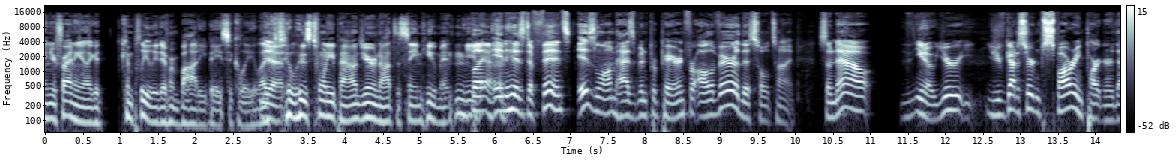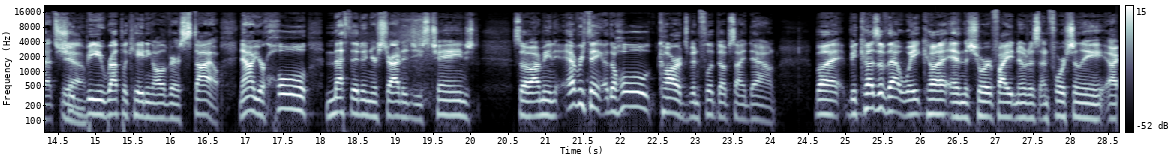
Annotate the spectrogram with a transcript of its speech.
And you're fighting it like a completely different body, basically. Like Yeah. to lose 20 pounds, you're not the same human. But know? in his defense, Islam has been preparing for Oliveira this whole time. So now, you know, you're you've got a certain sparring partner that should Yeah. be replicating Oliveira's style. Now your whole method and your strategy's changed. So I mean, everything the whole card's been flipped upside down. But because of that weight cut and the short fight notice, unfortunately, I,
